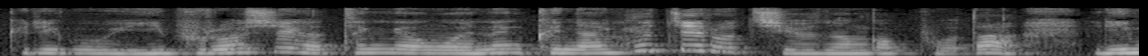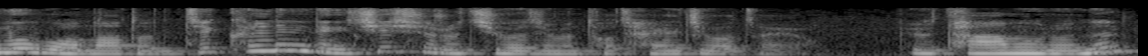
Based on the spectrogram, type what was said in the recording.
그리고 이 브러쉬 같은 경우에는 그냥 휴지로 지우는 것보다 리무버라든지 클렌징 티슈로 지워지면 더 잘 지워져요. 그리고 다음으로는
